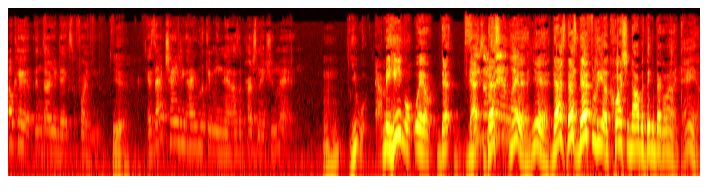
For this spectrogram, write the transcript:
okay, in 30 days for you. yeah. Is that changing how you look at me now as a person that you met? You, I mean, he ain't gonna. Well, that that that's? Like- yeah, yeah. That's that's definitely a question I would think back around. Like, damn,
